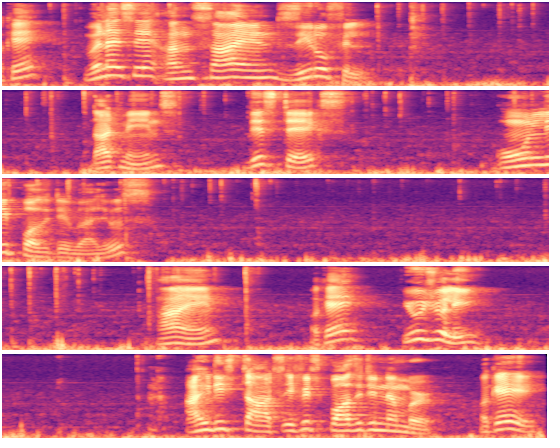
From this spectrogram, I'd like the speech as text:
Okay? When I say unsigned zero fill that means this takes only positive values. And okay? Usually id starts if it's positive number okay?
